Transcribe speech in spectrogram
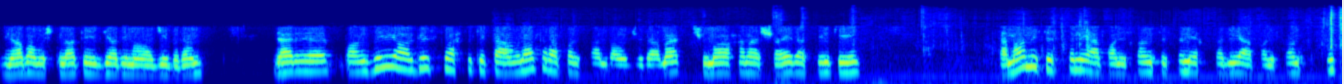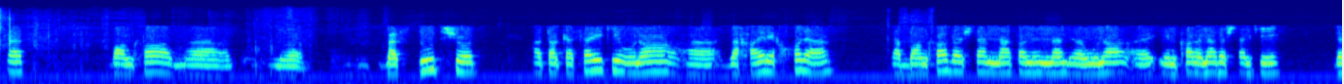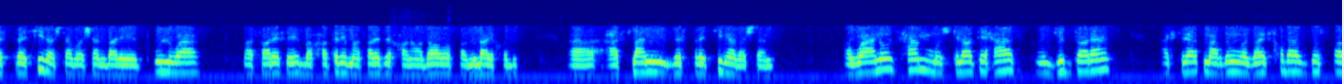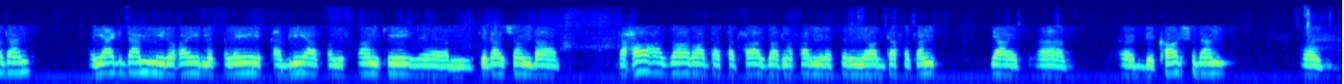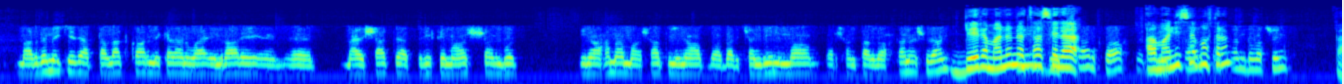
اینا با مشکلات زیادی مواجه بودن. در 15 آگوست وقتی که تحولات در افغانستان با وجود آمد شما همه شاهد هستیم که تمام سیستم افغانستان سیستم اقتصادی افغانستان سقوط کرد. بانک ها مسدود شد. حتی کسایی که اونا ذخایر خود و بانک ها داشتن نتانن اونا امکان نداشتن که دسترسی داشته باشن برای پول و مصارف به خاطر مصارف خانواده و فامیلای خود. اصلا دسترسی نداشتن. و هنوز هم مشکلات هست وجود داره. اکثریت مردم وظایف خود از دست دادن. یک دم نیروهای مسلح قبلی افغانستان که تعدادشان به ده ها هزار و ده ها هزار نفر می‌رسه یا یا بیکار شدن. و مردمی که در دولت کار می‌کردن و امرار معیشت از طریق معاششان بود اینا همه معاشات اینا بر چندین ما برشان پرداخته نشدن ډیره مننه تاسو نه امانی محترم.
